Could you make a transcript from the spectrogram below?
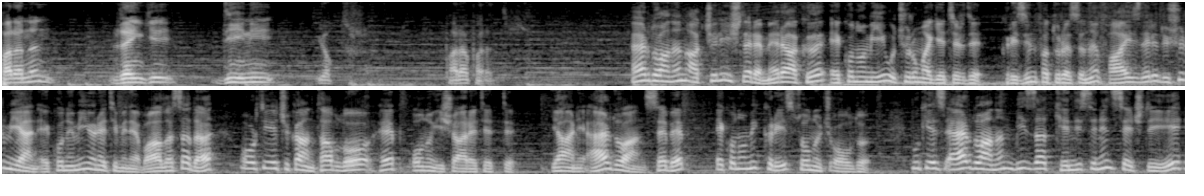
Paranın rengi, dini yoktur. Para paradır. Erdoğan'ın akçeli işlere merakı ekonomiyi uçuruma getirdi. Krizin faturasını faizleri düşürmeyen ekonomi yönetimine bağlasa da ortaya çıkan tablo hep onu işaret etti. Yani Erdoğan sebep, ekonomik kriz sonuç oldu. Bu kez Erdoğan'ın bizzat kendisinin seçtiği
